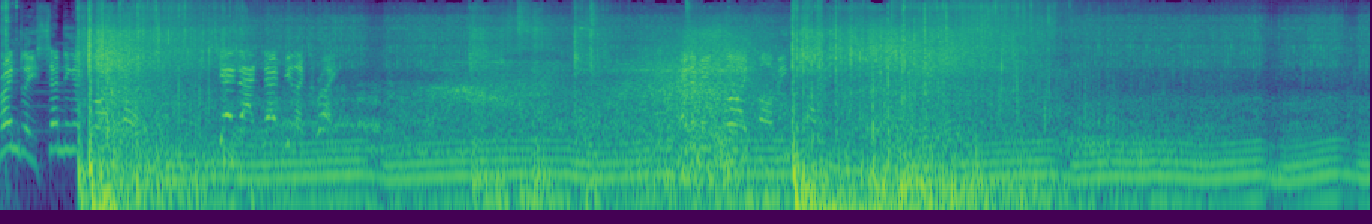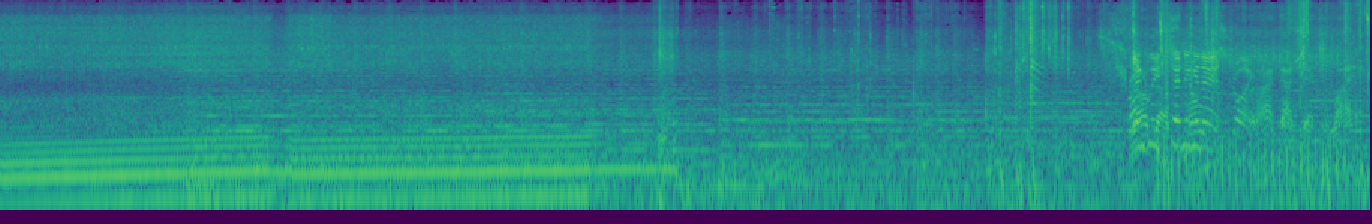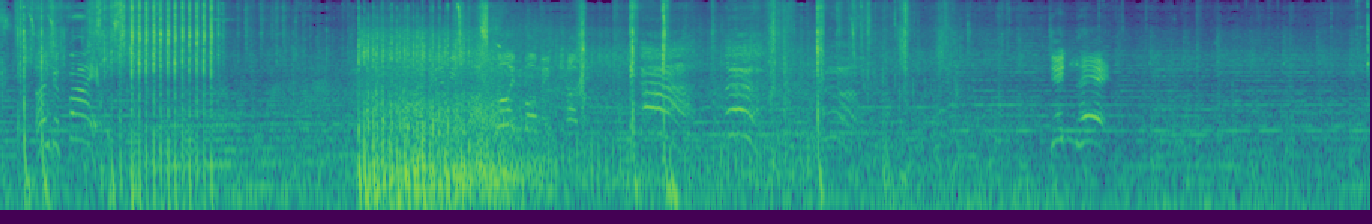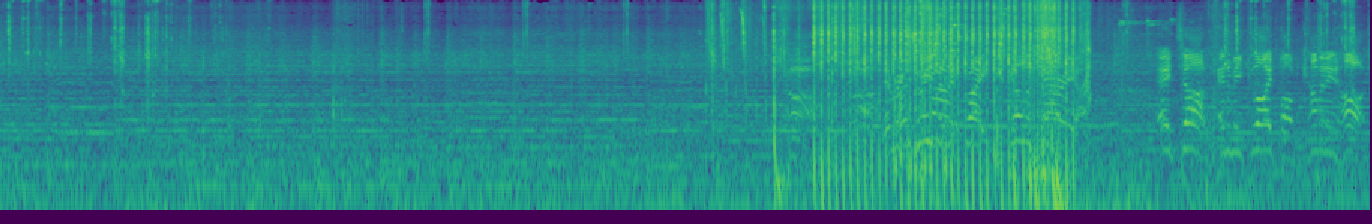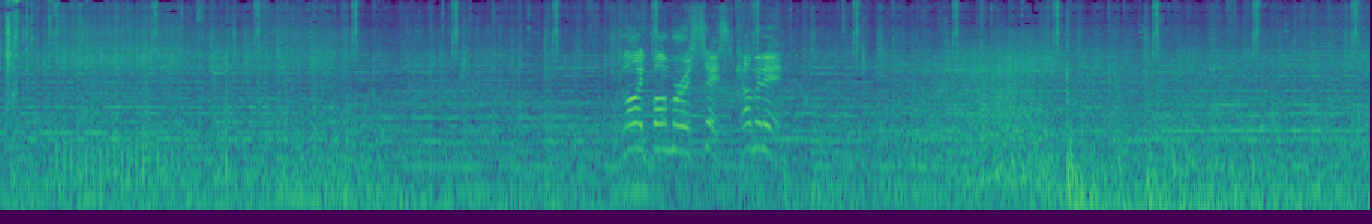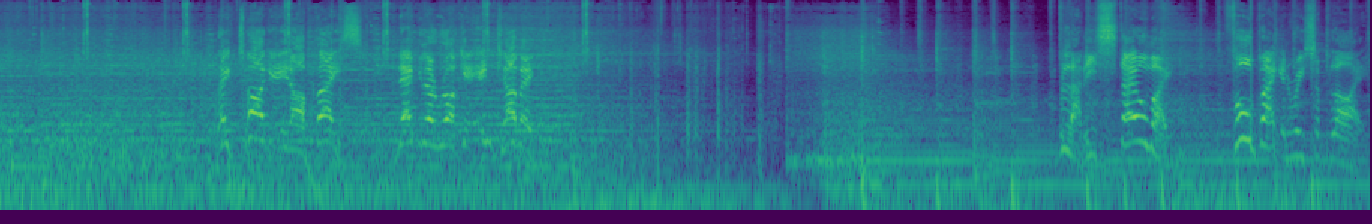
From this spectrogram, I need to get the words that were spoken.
Friendly, sending a glide bomb. Get that nebula crate! Enemy glide bomb Didn't hit! They're retrieving the crate! Kill the carrier! Heads up! Enemy glide bomb coming in hot! Glide bomber assist coming in. Incoming! Bloody stalemate! Fall back and resupply.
